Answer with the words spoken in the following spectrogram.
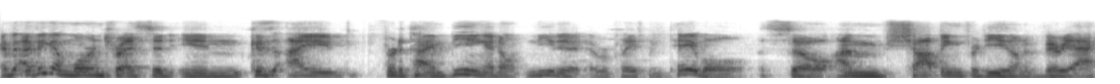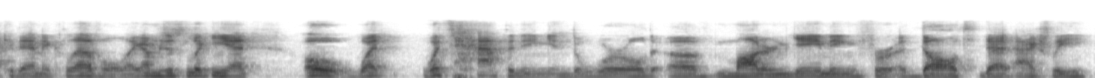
I think I'm more interested in because I, for the time being, I don't need a, a, replacement table, so I'm shopping for these on a very academic level. Like I'm just looking at, oh, what what's happening in the world of modern gaming for adults that actually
